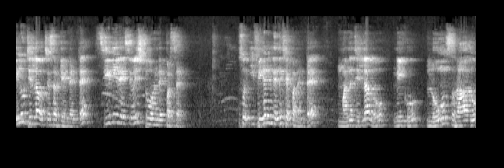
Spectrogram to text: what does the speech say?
ఏలూరు జిల్లా వచ్చేసరికి ఏంటంటే CD ratio is two hundred percent so ఈ ఫిగర్ నేను ఎందుకు చెప్పానంటే మన జిల్లాలో మీకు లోన్స్ రాదు.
